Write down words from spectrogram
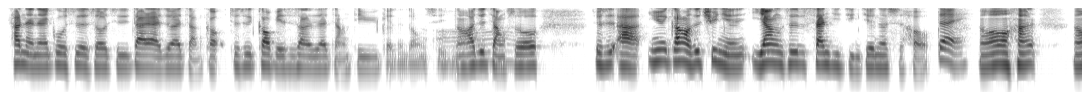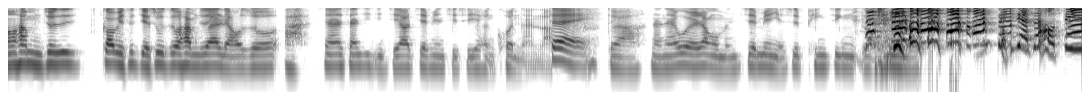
他奶奶过世的时候，其实大家也都在讲告，就是告别式上也在讲地狱梗的东西。然后他就讲说，就是啊，因为刚好是去年一样是三级警戒的时候，对，然后他然后他们就是告别式结束之后，他们就在聊说啊，现在三级警戒要见面，其实也很困难啦。对，对啊，奶奶为了让我们见面，也是拼尽老命。了，等一下，这好地狱，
